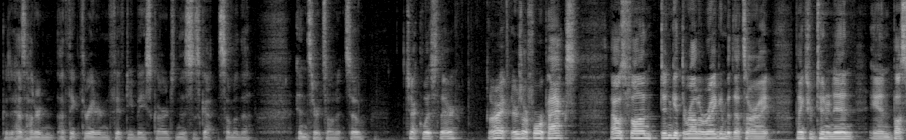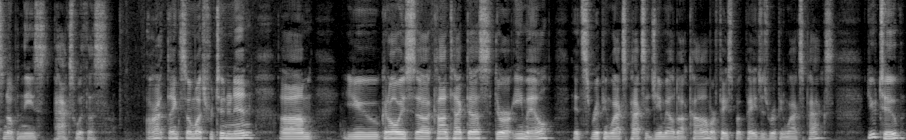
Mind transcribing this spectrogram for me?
because it has 100, I think 350 base cards, and this has got some of the inserts on it. So checklist there. All right, there's our four packs. that was fun. Didn't get the Ronald Reagan, but that's all right. Thanks for tuning in and busting open these packs with us. All right, thanks so much for tuning in. Um, you can always uh, contact us through our email. It's rippingwaxpacks at gmail.com. Our Facebook page is Ripping Wax Packs. YouTube,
